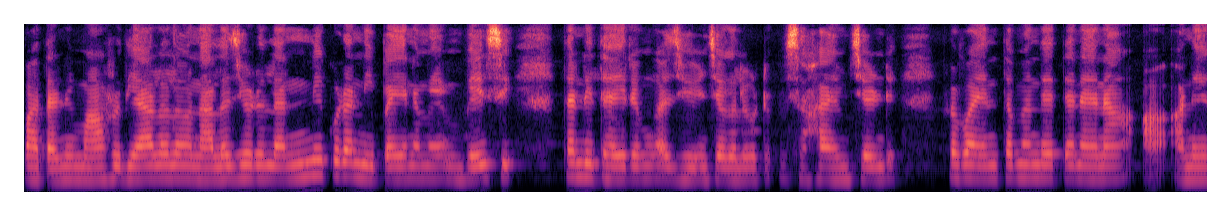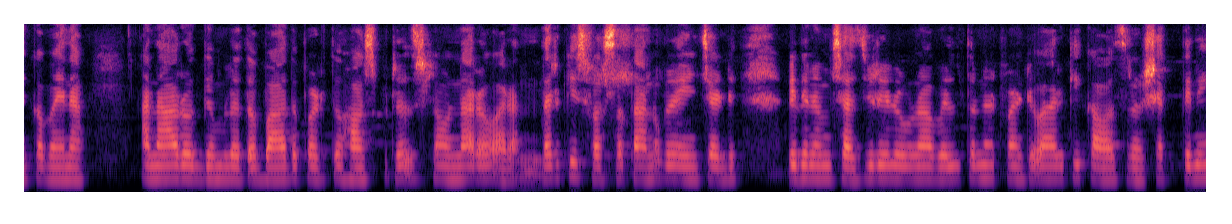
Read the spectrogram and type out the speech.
మా తండ్రి మా హృదయాలలో నలజడులన్నీ కూడా నీ పైన మేము వేసి తండ్రి ధైర్యంగా జీవించగలుగుటకు సహాయం చేయండి. ప్రభా ఎంతమంది అయితేనైనా అనేకమైన అనారోగ్యములతో బాధపడుతూ హాస్పిటల్స్లో ఉన్నారో వారందరికీ స్వస్థత అనుగ్రహించండి. ఇది దినం సర్జరీలో వెళ్తున్నటువంటి వారికి కావాల్సిన శక్తిని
